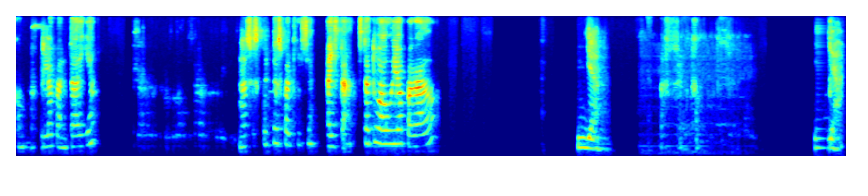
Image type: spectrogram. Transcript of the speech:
compartir la pantalla. ¿Nos escuchas, Patricia? Ahí está. ¿Está tu audio apagado? Ya. Perfecto. Ya.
